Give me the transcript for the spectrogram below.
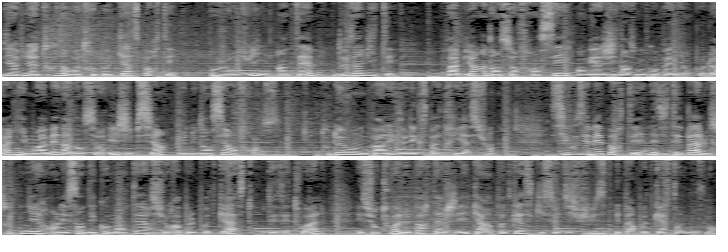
Bienvenue à tous dans votre podcast Porté. Aujourd'hui, un thème, deux invités. Fabien, un danseur français engagé dans une compagnie en Pologne, et Mohamed, un danseur égyptien venu danser en France. Tous deux vont nous parler de l'expatriation. Si vous aimez Porter, n'hésitez pas à le soutenir en laissant des commentaires sur Apple Podcast ou des étoiles, et surtout à le partager car un podcast qui se diffuse est un podcast en mouvement.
